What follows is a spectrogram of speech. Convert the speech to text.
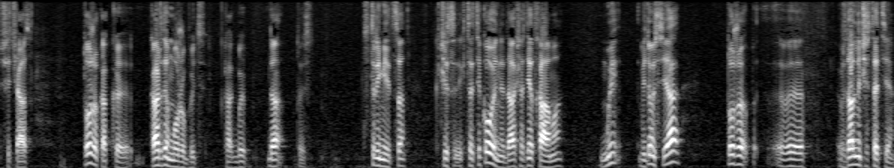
сейчас тоже как э, каждый может быть, как бы, да, то есть стремиться к чистоте да, сейчас нет храма, мы ведем себя тоже э, в ждальной чистоте.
